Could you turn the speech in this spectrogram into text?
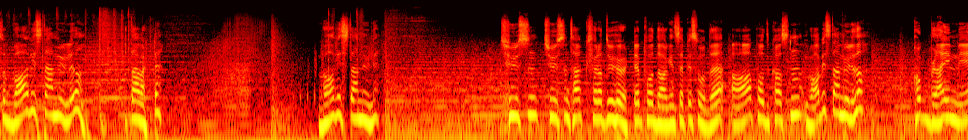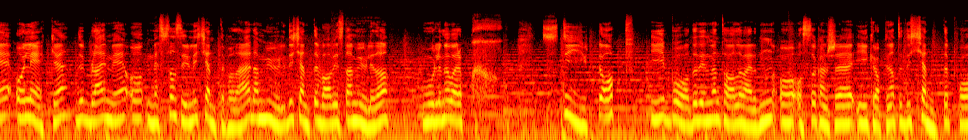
Så hva hvis det er mulig, da? At det er verdt det? Hva hvis det er mulig? Tusen, tusen takk for at du hørte på dagens episode av podkasten Hva hvis det er mulig, da? Og blei med å leke. Du blei med og mest sannsynlig kjente på det her. Det er mulig du kjente Hva hvis det er mulig, da? Volumet bare styrte opp i både din mentale verden og også kanskje i kroppen din. at du kjente på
